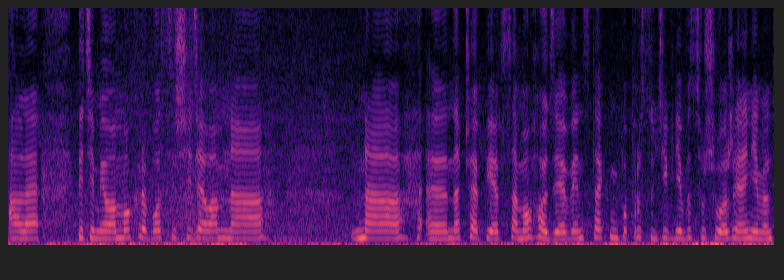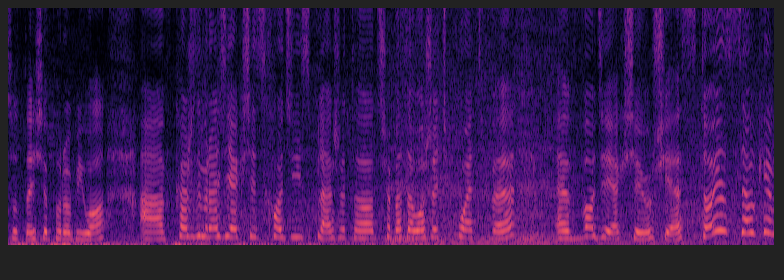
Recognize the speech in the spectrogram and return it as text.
ale wiecie, miałam mokre włosy, siedziałam na na, e, na czepie w samochodzie, więc tak mi po prostu dziwnie wysuszyło, że ja nie wiem, co tutaj się porobiło. A w każdym razie, jak się schodzi z plaży, to trzeba założyć płetwy e, w wodzie, jak się już jest. To jest całkiem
